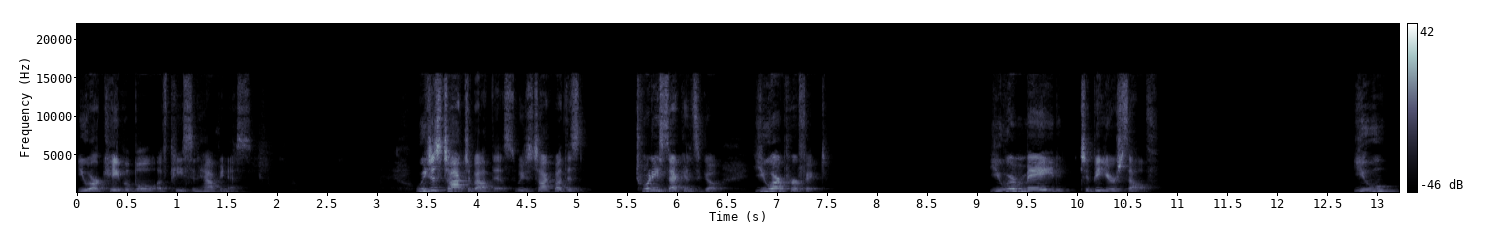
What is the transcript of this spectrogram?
you are capable of peace and happiness. We just talked about this. We just talked about this 20 seconds ago. You are perfect. You were made to be yourself. You,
